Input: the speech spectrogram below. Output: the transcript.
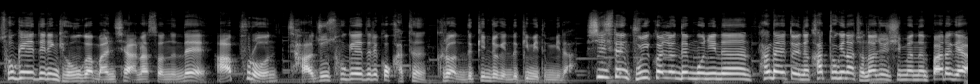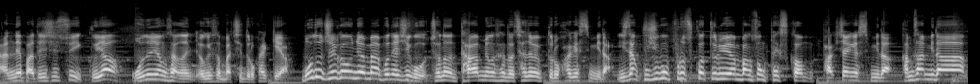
소개해드린 경우가 많지 않았었는데 앞으로는 자주 소개해드릴 것 같은 그런 느낌적인 느낌이 듭니다. 시스템 구입 관련된 문의는 상단에 떠있는 카톡이나 전화 주시면 빠르게 안내 받으실 수 있고요. 오늘 영상은 여기서 마치도록 할게요. 모두 즐거운 연말 보내 시고 저는 다음 영상에서 찾아뵙도록 하겠습니다. 이상 95% 스쿼트를 위한 방송 팩스컴 박시장이었습니다. 감사합니다.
